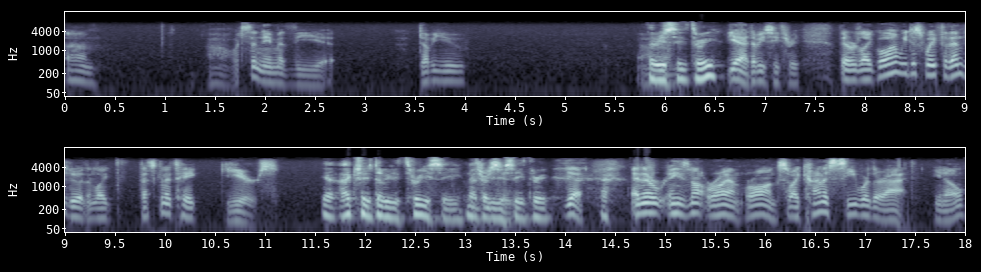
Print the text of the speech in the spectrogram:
um, oh, what's the name of the uh, W? Um, WC3. Yeah, WC3. They were like, well, why don't we just wait for them to do it? And they're like, that's going to take years. Yeah, actually it's W3C, not 3C. WC3. Yeah, and they're, and he's not wrong. Wrong. So I kind of see where they're at. You know,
